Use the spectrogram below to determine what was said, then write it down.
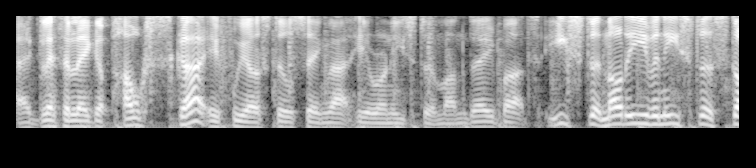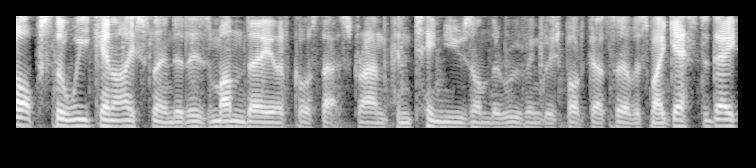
Uh, Glethalega Pauska, if we are still seeing that here on Easter Monday. But Easter, not even Easter, stops the week in Iceland. It is Monday, and of course, that strand continues on the RÚV English podcast service. My guest today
